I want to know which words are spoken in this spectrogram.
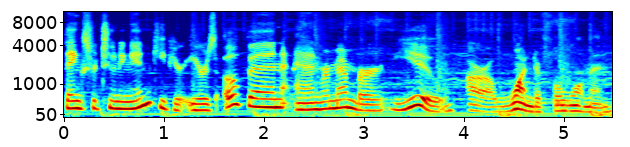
Thanks for tuning in. Keep your ears open. And remember, you are a wonderful woman.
